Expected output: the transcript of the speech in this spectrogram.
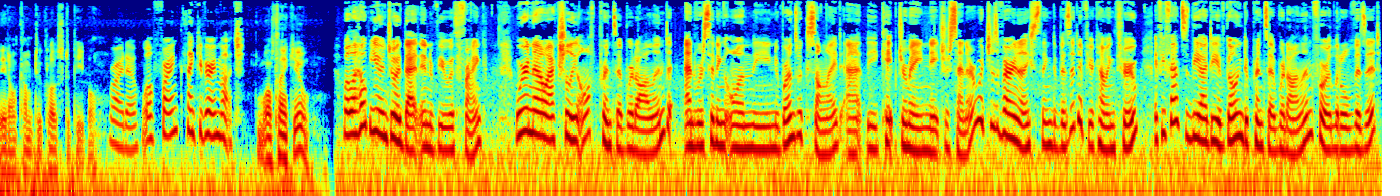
they don't come too close to people. Righto. Well, Frank, thank you very much. Well, thank you. Well, I hope you enjoyed that interview with Frank. We're now actually off Prince Edward Island, and we're sitting on the New Brunswick side at the Cape Jourimain Nature Centre, which is a very nice thing to visit if you're coming through. If you fancy the idea of going to Prince Edward Island for a little visit,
